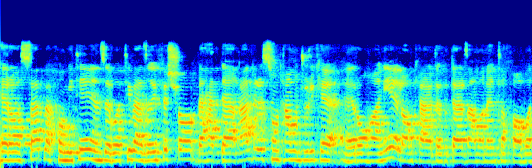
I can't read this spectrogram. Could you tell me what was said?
حراست و کمیته انضباطی وظایفش رو به حداقل رسوند همون جوری که روحانی اعلام کرده بود در زمان انتخابات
